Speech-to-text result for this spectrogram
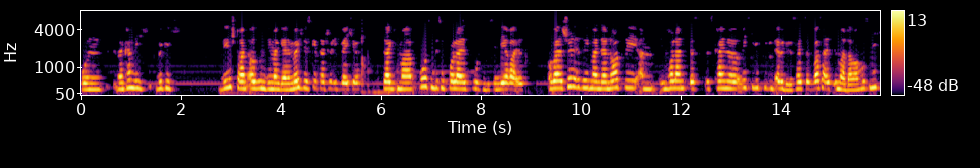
Und man kann sich wirklich den Strand aussuchen, den man gerne möchte. Es gibt natürlich welche, sage ich mal, wo es ein bisschen voller ist, wo es ein bisschen leerer ist. Aber das Schöne ist eben an der Nordsee an, in Holland, dass es keine richtige Flut und Ebbe gibt. Das heißt, das Wasser ist immer da. Man muss nicht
